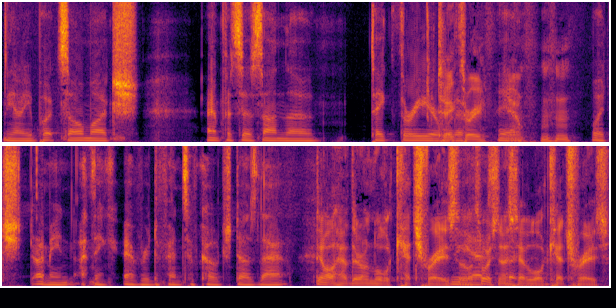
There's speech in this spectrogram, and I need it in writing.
you know, you put so much emphasis on the take three or Take whatever. three. Yeah. hmm Which I mean, I think every defensive coach does that. They all have their own little catchphrase, though. Yes, it's always nice but- to have a little catchphrase.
